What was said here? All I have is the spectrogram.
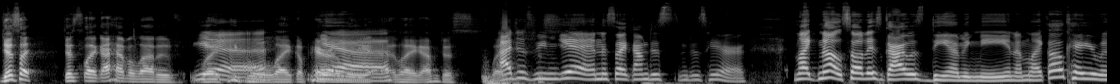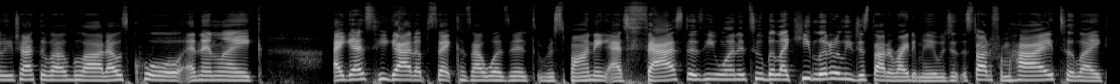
Just like just like I have a lot of Yeah. like people like apparently Yeah. like I'm just like I just, be yeah, and it's like I'm just I'm just here. Like no, so this guy was DMing me, and I'm like, okay, you're really attractive, blah blah. blah. That was cool, and then like. I guess he got upset because I wasn't responding as fast as he wanted to, but like he literally just started writing me. It was just it started from high to like,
